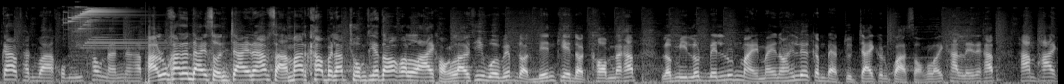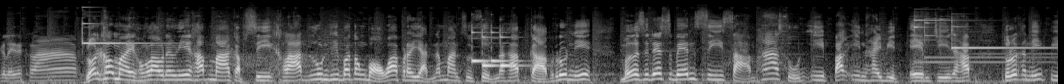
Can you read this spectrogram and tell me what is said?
29 ธันวาคมนี้เท่านั้นนะครับหากลูกค้าท่านใดสนใจนะครับ สามารถเข้าไปรับชมที่ตอกออนไลน์ของเราที่ www.benz.com นะครับเรามีรถเบนซ์รุ่นใหม่ไม่น้อยให้เลือกกันแบบจุใจกันกว่า 200 คันเลยนะครับห้ามพลาดกันเลยนะครับรถเข้าใหม่ของเราในวันนี้ครับมากับ C Class รุ่นที่ว่าต้องบอกว่าประหยัดน้ำมันสุดๆนะครับกับรุ่นนี้ Mercedes-Benz C350e Plug-in Hybrid AMG นะครับตัวรถคันนี้ปี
